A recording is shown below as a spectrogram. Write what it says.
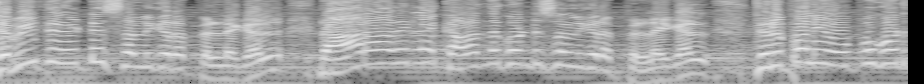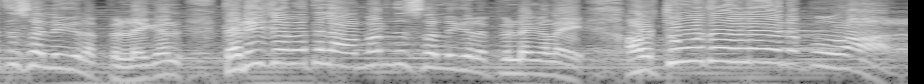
ஜெபித்து விட்டு சொல்லுகிற பிள்ளைகள் இந்த ஆராதனையில கலந்து கொண்டு சொல்லுகிற பிள்ளைகள் திருப்பலி ஒப்பு கொடுத்து சொல்லுகிற பிள்ளைகள் தனி ஜெபத்தில் அமர்ந்து சொல்லுகிற பிள்ளைகளை அவர் தூதர்களை அனுப்புவார்.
